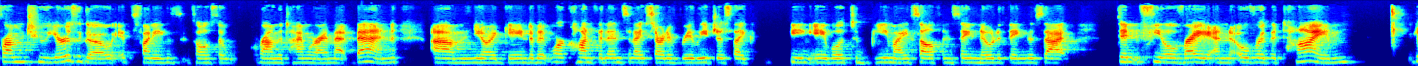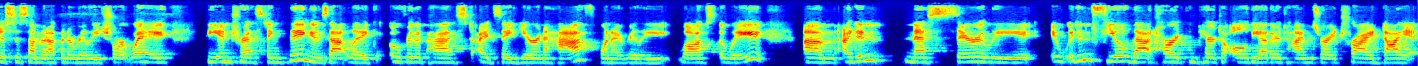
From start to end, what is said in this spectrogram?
from two years ago, it's funny because it's also around the time where I met Ben. Um, you know, I gained a bit more confidence and I started really just like being able to be myself and say no to things that didn't feel right. And over the time, just to sum it up in a really short way, the interesting thing is that like over the past i'd say year and a half when i really lost the weight um, i didn't necessarily it, it, didn't feel that hard compared to all the other times where i tried diets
